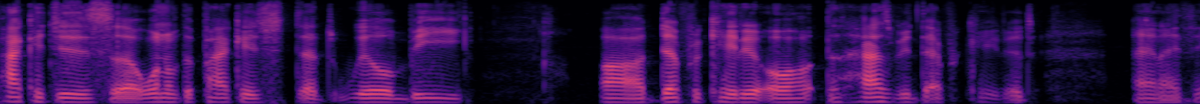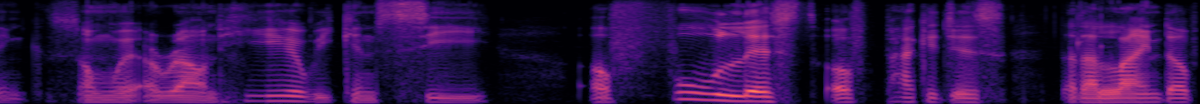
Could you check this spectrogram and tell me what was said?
packages, uh, one of the package that will be uh, deprecated or that has been deprecated. And I think somewhere around here we can see a full list of packages that are lined up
